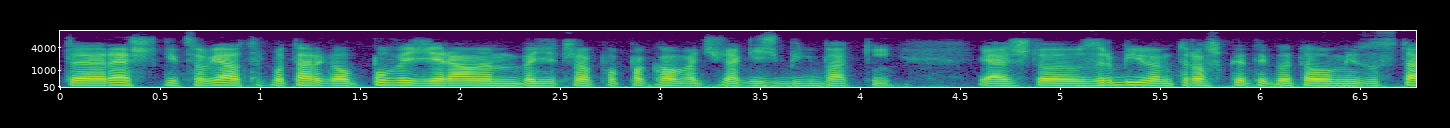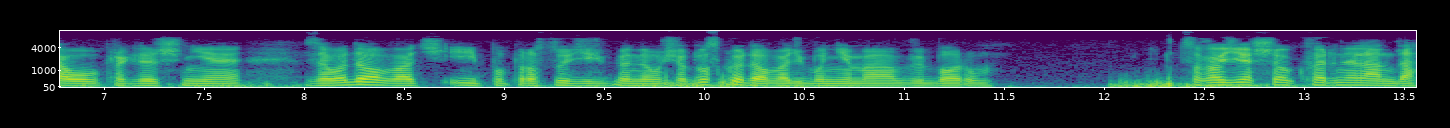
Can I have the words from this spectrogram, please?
te resztki, co wiatr potargał, powydzierałem, będzie trzeba popakować w jakieś big bagi. Ja już to zrobiłem troszkę, tylko to mi zostało praktycznie załadować i po prostu dziś będę musiał to składować, bo nie ma wyboru. Co chodzi jeszcze o Kwernelanda.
